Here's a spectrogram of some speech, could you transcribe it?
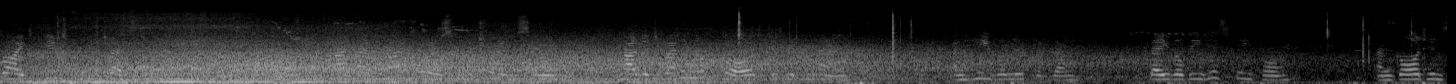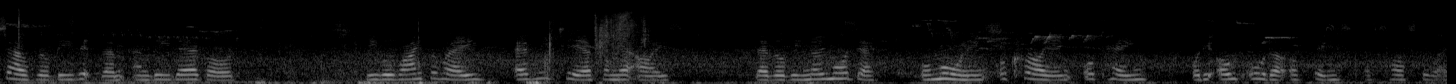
bride beautifully dressed. I heard a loud voice from the throne saying, Now the dwelling of God is with men, and he will live with them. They will be his people, and God himself will be with them and be their God. He will wipe away every tear from their eyes. There will be no more death, or mourning, or crying, or pain, for the old order of things has passed away.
